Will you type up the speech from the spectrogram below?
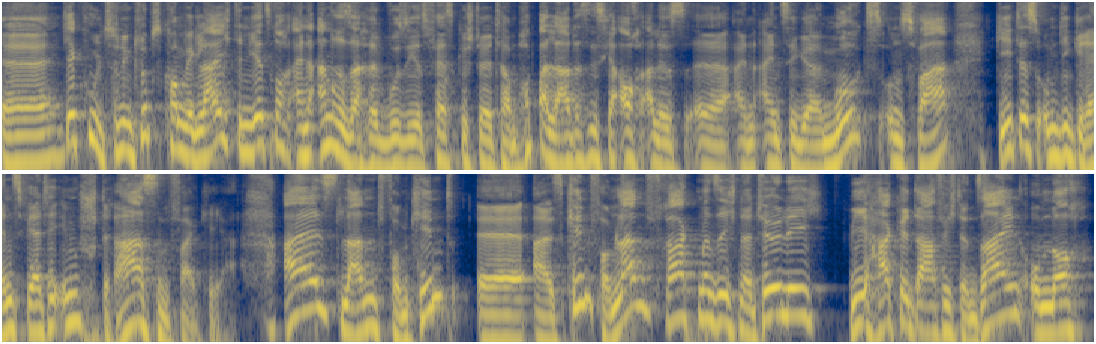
Äh, ja, cool. Zu den Clubs kommen wir gleich. Denn jetzt noch eine andere Sache, wo Sie jetzt festgestellt haben, hoppala, das ist ja auch alles äh, ein einziger Murks. Und zwar geht es um die Grenzwerte im Straßenverkehr. Als Land vom Kind, äh, als Kind vom Land fragt man sich natürlich, wie hacke darf ich denn sein, um noch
